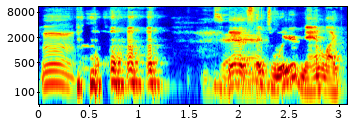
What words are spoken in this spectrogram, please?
Mm. Yeah, it's, it's weird, man. Like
